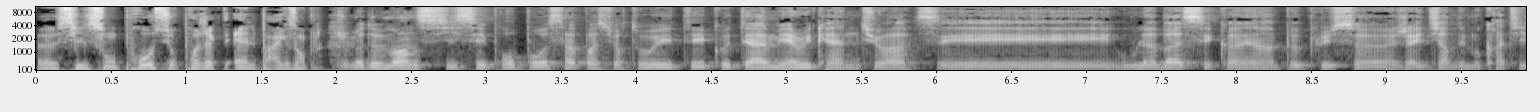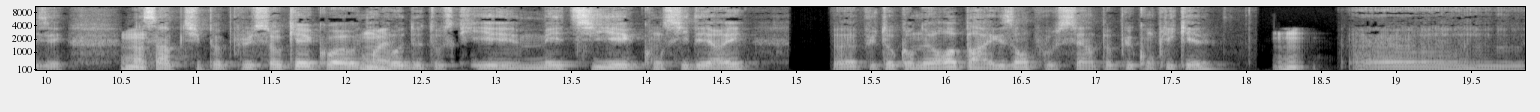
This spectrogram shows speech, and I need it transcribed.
euh, s'ils sont pros sur Project L, par exemple. Je me demande si ces propos, ça n'a pas surtout été côté américain, tu vois. C'est où là-bas, c'est quand même un peu plus, j'allais dire, démocratisé. Enfin, Mm. c'est un petit peu plus ok, quoi, au Ouais. niveau de tout ce qui est métier considéré, plutôt qu'en Europe, par exemple, où c'est un peu plus compliqué. Mm. Euh,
